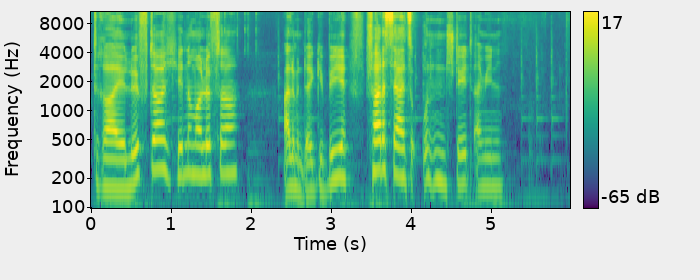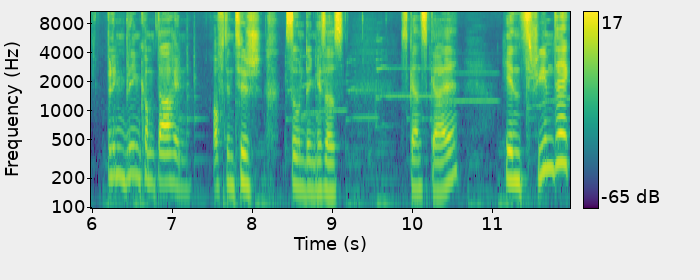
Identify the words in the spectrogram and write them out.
Drei Lüfter. Hier nochmal Lüfter. Alle mit RGB. Schade, dass der halt so unten steht. I mean, Bling Bling kommt dahin. Auf den Tisch. So ein Ding ist das. Ist ganz geil. Hier ein Stream Deck.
